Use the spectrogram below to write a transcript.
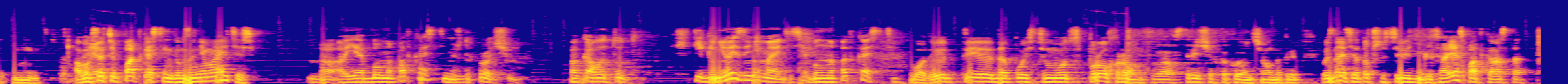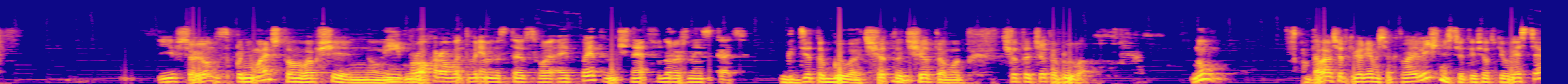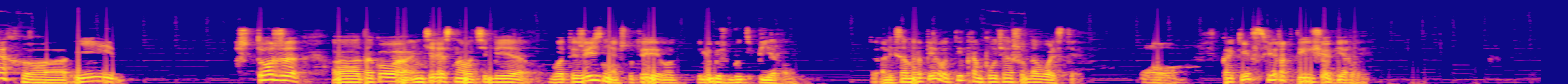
А вы, кстати, подкастингом занимаетесь? Да, а я был на подкасте, между прочим. Пока вы тут фигней занимаетесь, я был на подкасте. Вот, и ты, допустим, вот с Прохором во встрече в какой-нибудь, он говорит, вы знаете, я только что с телевидения, говорит, а я с подкаста. И все, и он понимает, что он вообще... Ну, и ну, Прохоров в это время достает свой iPad и начинает судорожно искать. Где-то было, что-то, mm-hmm. что-то, вот, что-то, что-то было. Ну, давай все-таки вернемся к твоей личности. Ты все-таки в гостях. Э, и что же э, такого интересного тебе в этой жизни, что ты вот любишь быть первым? Александр Первый, ты прям получаешь удовольствие. О, в каких сферах ты еще первый?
